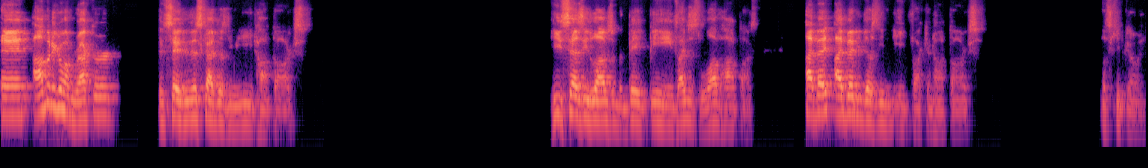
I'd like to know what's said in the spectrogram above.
And I'm going to go on record and say that this guy doesn't even eat hot dogs. He says he loves them with baked beans. I just love hot dogs. I bet I bet he doesn't even eat fucking hot dogs. Let's keep going.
